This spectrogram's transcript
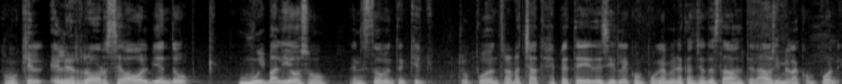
como que el, error se va volviendo muy valioso en este momento en que yo, puedo entrar a ChatGPT y decirle, compóngame una canción de estados alterados y me la compone.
